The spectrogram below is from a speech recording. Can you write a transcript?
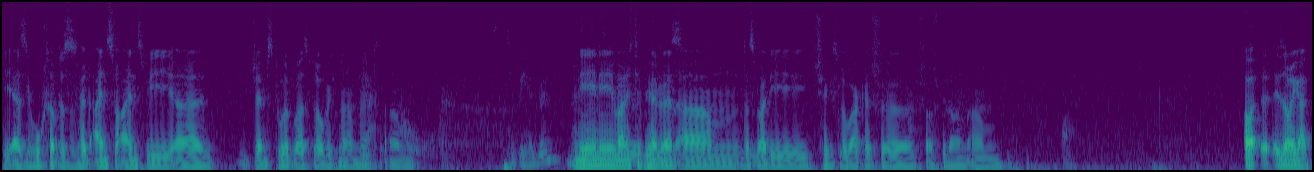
wie er sie hochtreibt, das ist halt eins zu eins wie äh, James Stewart war es, glaube ich, ne? Mit, ähm, Hedren? nee, nee, war nicht Tippi Hedren, ähm, das war die tschechoslowakische Schauspielerin. Ähm. Aber äh, ist auch egal.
